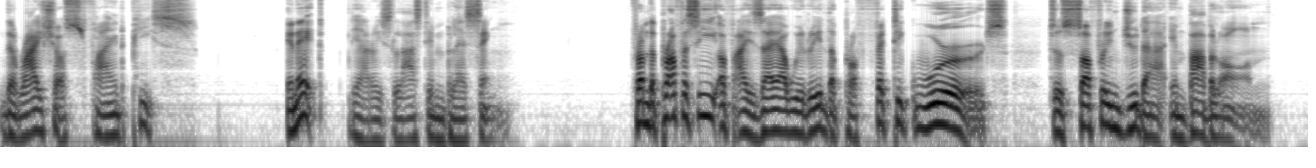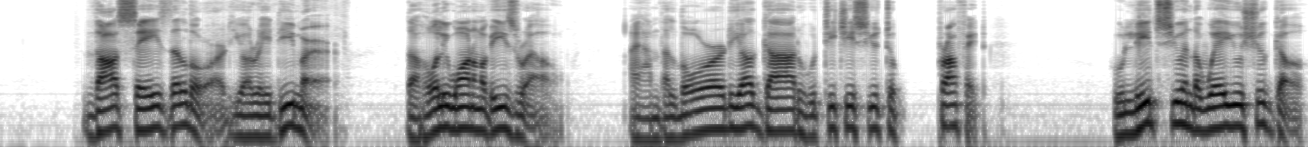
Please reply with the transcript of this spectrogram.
the righteous find peace. In it, there is lasting blessing. From the prophecy of Isaiah, we read the prophetic words to suffering Judah in Babylon. Thus says the Lord, your Redeemer, the Holy One of Israel I am the Lord your God who teaches you to profit, who leads you in the way you should go.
